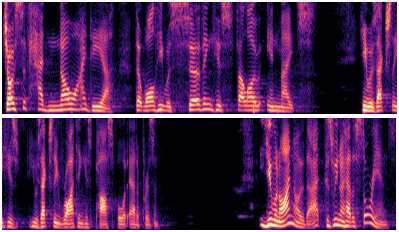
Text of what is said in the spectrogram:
Joseph had no idea that while he was serving his fellow inmates, he was actually, his, he was actually writing his passport out of prison. You and I know that because we know how the story ends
